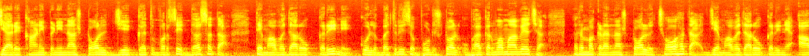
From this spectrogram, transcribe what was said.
જ્યારે ખાણીપીણીના સ્ટોલ જે ગત વર્ષે દસ હતા, તેમાં વધારો કરીને કુલ બત્રીસ ફૂડ સ્ટોલ ઊભા કરવામાં આવ્યા છે. રમકડાના સ્ટોલ છ હતા, જેમાં વધારો કરીને આ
